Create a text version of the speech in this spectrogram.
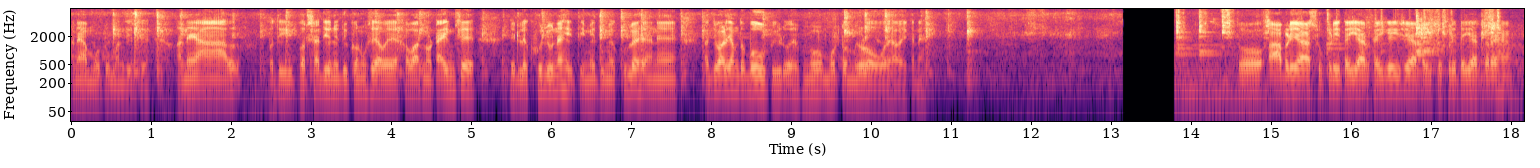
અને આ મોટું મંદિર છે. અને આ હાલ બધી પ્રસાદીઓની દુકાનું છે. હવે સવારનો ટાઈમ છે એટલે ખુલ્યું નહીં, ધીમે ધીમે ખુલે છે અને અજવાળિયામાં તો બહુ ભીડ હોય મોટો મેળો હોય હવે કને. તો આપણી આ સુખડી તૈયાર થઈ ગઈ છે. આ ભાઈ સુખડી તૈયાર કરે છે.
